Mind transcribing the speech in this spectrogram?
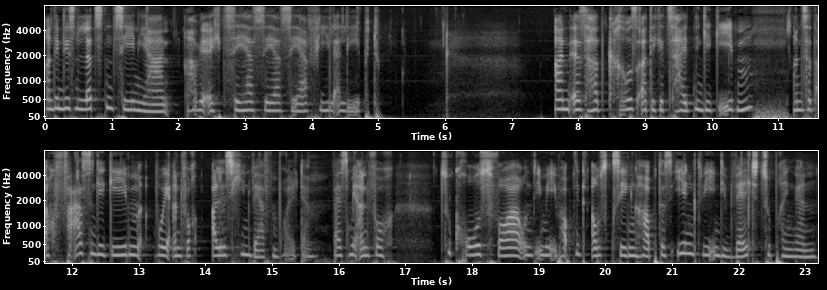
Und in diesen letzten zehn Jahren habe ich echt sehr, sehr, sehr viel erlebt. Und es hat großartige Zeiten gegeben und es hat auch Phasen gegeben, wo ich einfach alles hinwerfen wollte, weil es mir einfach zu groß war und ich mir überhaupt nicht ausgesehen habe, das irgendwie in die Welt zu bringen.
